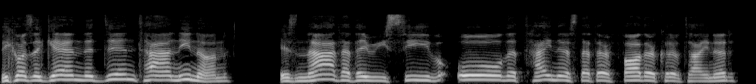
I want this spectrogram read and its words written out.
Because again, the din ta'aninan is not that they receive all the tainas that their father could have tained,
